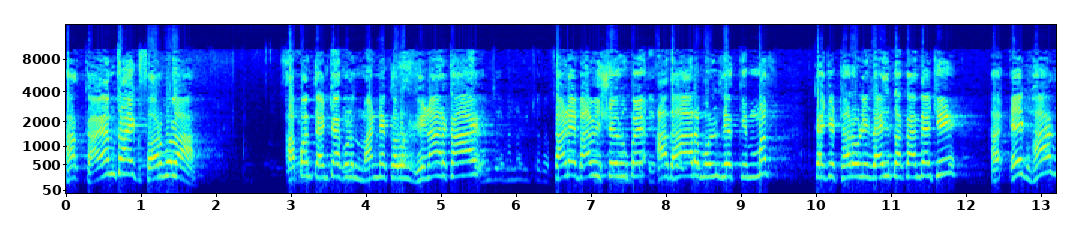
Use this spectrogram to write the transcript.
हा कायमचा एक फॉर्म्युला आपण त्यांच्याकडून मान्य करून घेणार काय? साडे बावीसशे रुपये आधार मूल्य किंमत त्याची ठरवली जाईल का कांद्याची? हा एक भाग.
